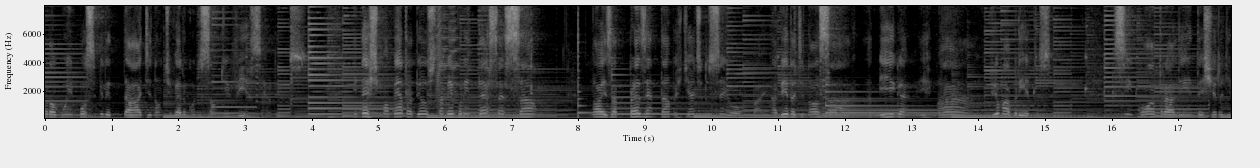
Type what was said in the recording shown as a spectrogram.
por alguma impossibilidade, não tiveram condição de vir, Senhor Deus. E neste momento, ó Deus, também por intercessão, nós apresentamos diante do Senhor, Pai, a vida de nossa amiga, irmã Vilma Brito, Senhor, que se encontra ali em Teixeira de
